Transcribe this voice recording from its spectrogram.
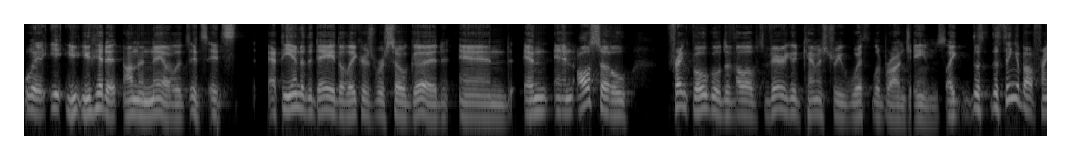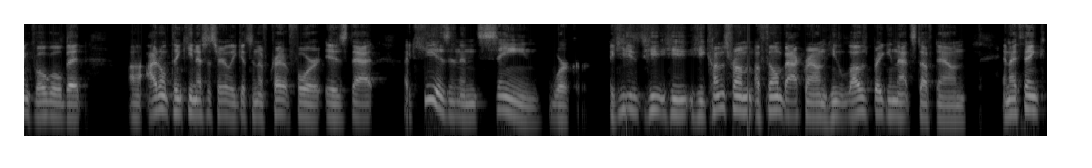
well you you hit it on the nail it's it's it's at the end of the day, the Lakers were so good, and and and also Frank Vogel developed very good chemistry with LeBron James. Like the the thing about Frank Vogel that uh, I don't think he necessarily gets enough credit for is that like he is an insane worker. Like he he he he comes from a film background. He loves breaking that stuff down, and I think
